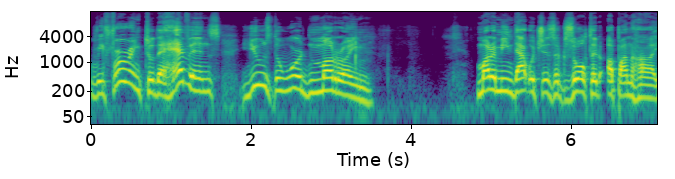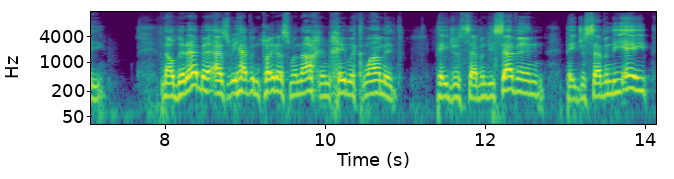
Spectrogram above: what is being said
referring to the heavens, use the word Maraim. Mara mean that which is exalted up on high. Now the Rebbe, as we have in Toiras Menachem Chelik Lamed, pages 77, pages 78,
